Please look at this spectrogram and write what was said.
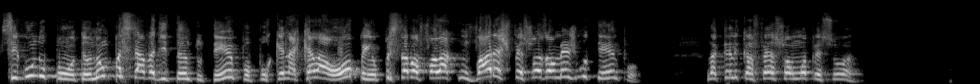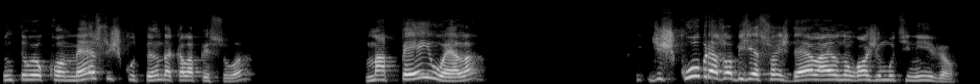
Segundo ponto, eu não precisava de tanto tempo, porque naquela Open eu precisava falar com várias pessoas ao mesmo tempo. Naquele café, só uma pessoa. Então eu começo escutando aquela pessoa, mapeio ela, descubra as objeções dela. Ah, eu não gosto de multinível.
